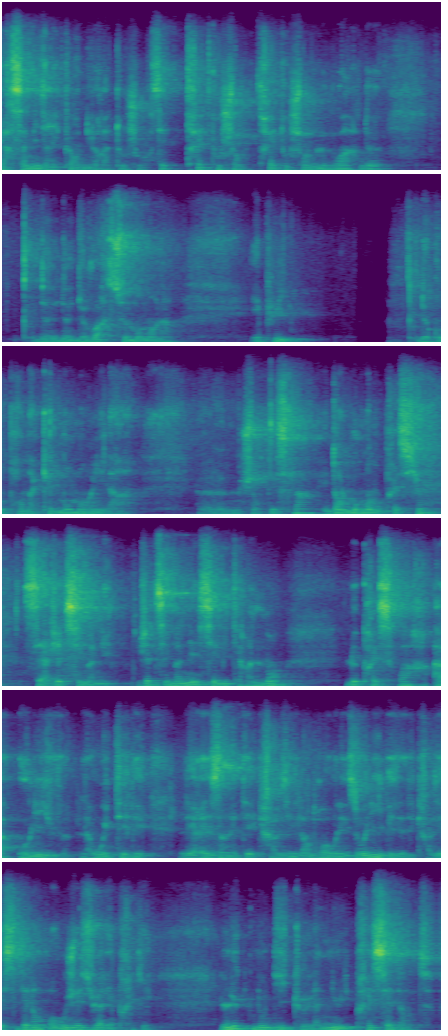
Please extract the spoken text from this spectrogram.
car sa miséricorde durera toujours. C'est très touchant, très touchant de le voir, de, de, voir ce moment-là. Et puis, de comprendre à quel moment il a euh, chanter cela. Et dans le moment de pression, c'est à Gethsemane. Gethsemane, c'est littéralement le pressoir à olives, là où étaient les, les raisins étaient écrasés, l'endroit où les olives étaient écrasées. C'était l'endroit où Jésus allait prier. Luc nous dit que la nuit précédente,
